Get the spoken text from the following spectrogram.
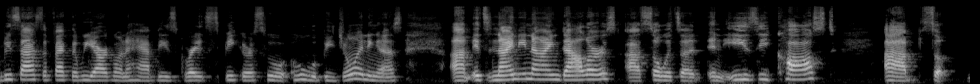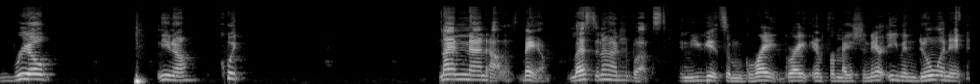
besides the fact that we are going to have these great speakers who, who will be joining us, um, it's $99. Uh, so it's a, an easy cost. Uh, so real, you know, $99. Bam. Less than 100 bucks. And you get some great, great information. They're even doing it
